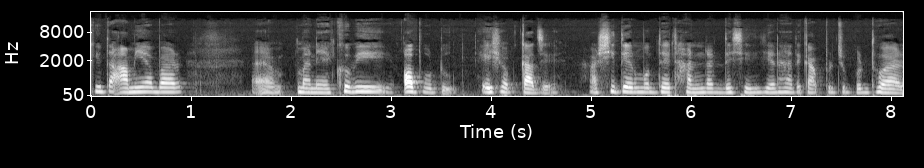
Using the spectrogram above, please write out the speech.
কিন্তু আমি আবার মানে খুবই অপটু এইসব কাজে। আর শীতের মধ্যে ঠান্ডার দেশে নিজের হাতে কাপড় চোপড় ধোয়ার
